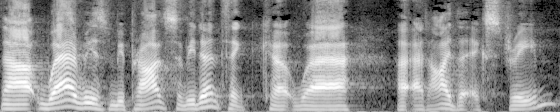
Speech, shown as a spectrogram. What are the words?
Now, we're reasonably proud, so we don't think uh, we're uh, at either extreme.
